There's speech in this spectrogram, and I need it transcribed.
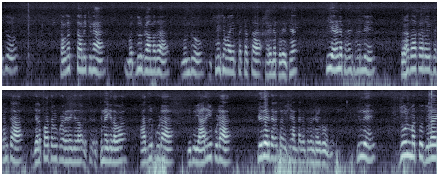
ಇದು ಸವದತ್ತಿ ತಾಲೂಕಿನ ಮದ್ದೂರು ಗ್ರಾಮದ ಒಂದು ವಿಶೇಷವಾಗಿರ್ತಕ್ಕಂಥ ಅರಣ್ಯ ಪ್ರದೇಶ. ಈ ಅರಣ್ಯ ಪ್ರದೇಶದಲ್ಲಿ ಬೃಹದಾಕಾರವಾಗಿರ್ತಕ್ಕಂಥ ಜಲಪಾತಗಳು ಕೂಡ ಹೆಚ್ಚಿನಾಗಿದ್ದಾವೆ ಆದರೂ ಕೂಡ ಇದು ಯಾರಿಗೂ ಕೂಡ ತಿಳಿದೇ ಇರತಕ್ಕಂಥ ವಿಷಯ ಅಂತಕ್ಕಂಥದ್ದನ್ನು ಹೇಳ್ಬೋದು. ಇಲ್ಲಿ ಜೂನ್ ಮತ್ತು ಜುಲೈ,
